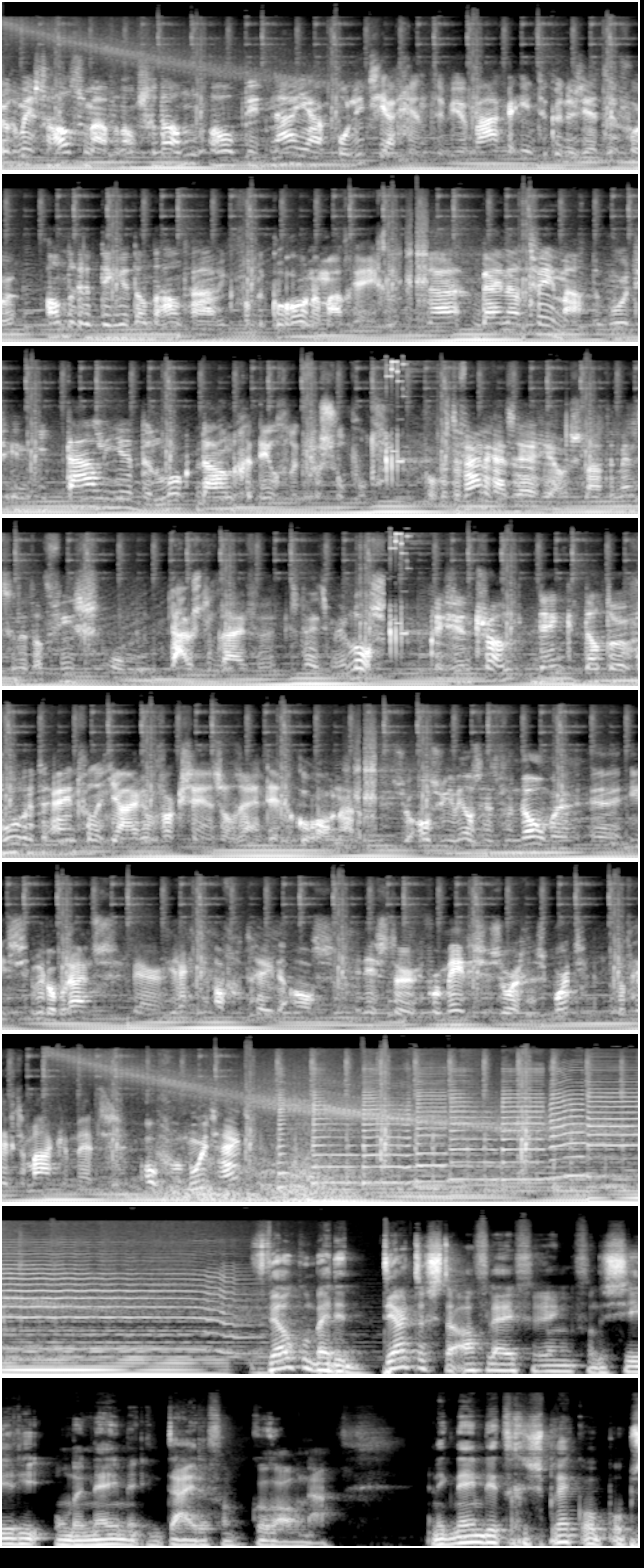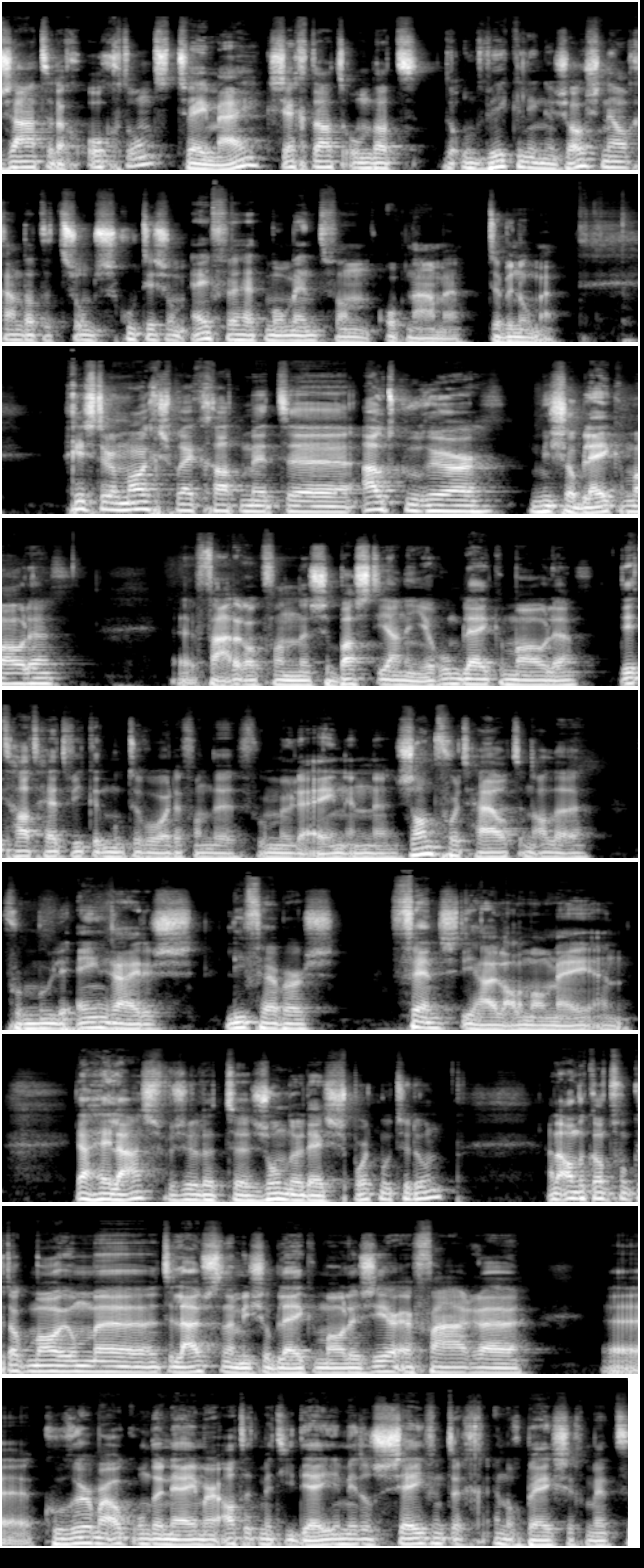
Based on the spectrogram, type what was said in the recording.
Burgemeester Halsema van Amsterdam hoopt dit najaar politieagenten weer vaker in te kunnen zetten voor andere dingen dan de handhaving van de coronamaatregelen. Na bijna twee maanden wordt in Italië de lockdown gedeeltelijk versoepeld. Volgens de veiligheidsregio's laten mensen het advies om thuis te blijven steeds meer los. President Trump denkt dat er voor het eind van het jaar een vaccin zal zijn tegen corona. Zoals u inmiddels hebt vernomen uh, is Rudolf Bruins per direct afgetreden als minister voor Medische Zorg en Sport. Dat heeft te maken met oververmoeidheid. Welkom bij de dertigste aflevering van de serie Ondernemen in tijden van corona. En ik neem dit gesprek op op zaterdagochtend, 2 mei. Ik zeg dat omdat de ontwikkelingen zo snel gaan dat het soms goed is om even het moment van opname te benoemen. Gisteren een mooi gesprek gehad met uh, oud-coureur Michel Blekemolen. Uh, vader ook van uh, Sebastian en Jeroen Blekemolen. Dit had het weekend moeten worden van de Formule 1. En Zandvoort huilt en alle Formule 1-rijders, liefhebbers, fans, die huilen allemaal mee. En ja, helaas, we zullen het zonder deze sport moeten doen. Aan de andere kant vond ik het ook mooi om te luisteren naar Michel Blekemolen. Zeer ervaren coureur, maar ook ondernemer. Altijd met ideeën. Inmiddels 70 en nog bezig met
